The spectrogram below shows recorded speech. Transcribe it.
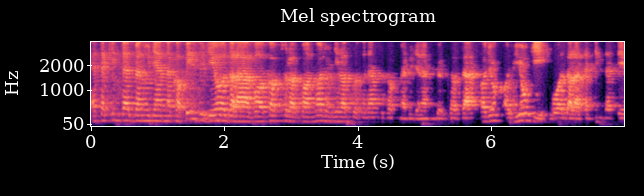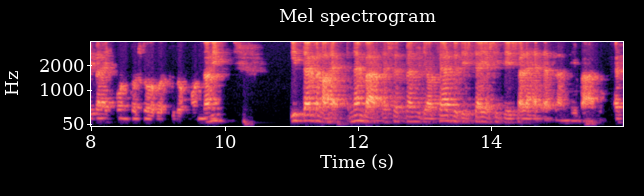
E tekintetben ugye ennek a pénzügyi oldalával kapcsolatban nagyon nyilatkozni nem tudok, mert ugye nem közgazdás vagyok. A jogi oldala tekintetében egy fontos dolgot tudok mondani. Itt ebben a nem várt esetben ugye a szerződés teljesítése lehetetlenné válik.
